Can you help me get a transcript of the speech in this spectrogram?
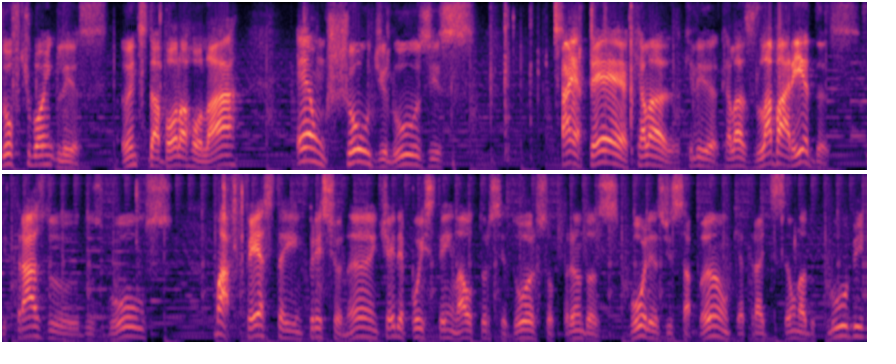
do futebol inglês. Antes da bola rolar, é um show de luzes, sai até aquela, aquele, aquelas labaredas de trás do, dos gols. Uma festa impressionante. Aí depois tem lá o torcedor soprando as bolhas de sabão, que é a tradição lá do clube.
